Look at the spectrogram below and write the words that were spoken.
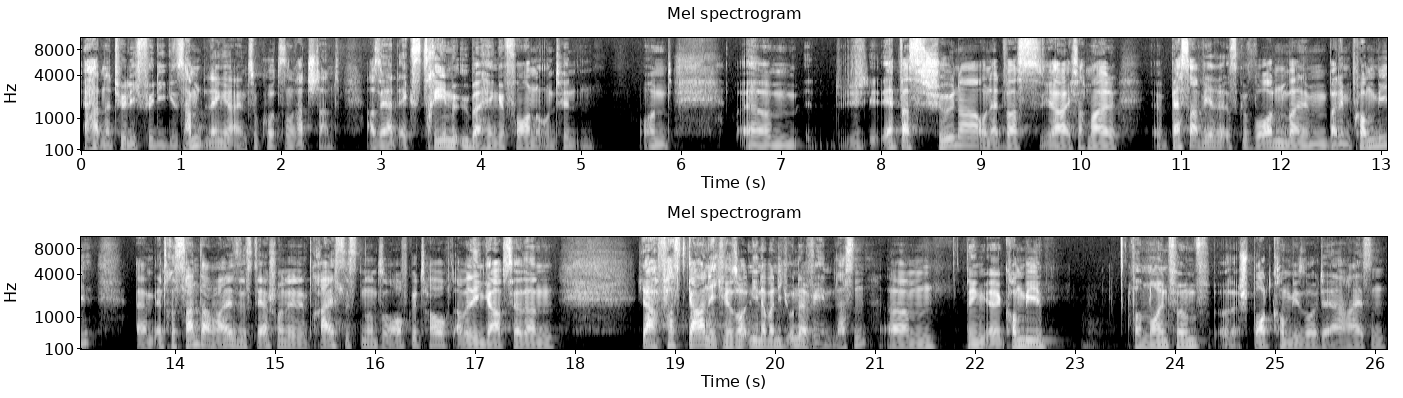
Er hat natürlich für die Gesamtlänge einen zu kurzen Radstand. Also er hat extreme Überhänge vorne und hinten. Und ähm, etwas schöner und etwas, ja, ich sag mal, besser wäre es geworden bei dem, bei dem Kombi. Ähm, interessanterweise ist der schon in den Preislisten und so aufgetaucht, aber den gab es ja dann ja fast gar nicht. Wir sollten ihn aber nicht unerwähnt lassen. Ähm, den äh, Kombi vom 9.5, oder Sportkombi sollte er heißen.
